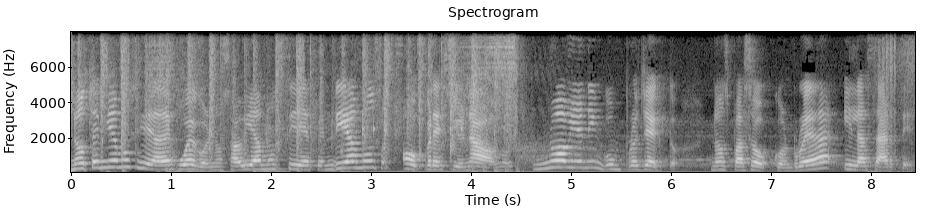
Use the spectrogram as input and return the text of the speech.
No teníamos idea de juego, no sabíamos si defendíamos o presionábamos, no había ningún proyecto Nos pasó con Rueda y Lazarte,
